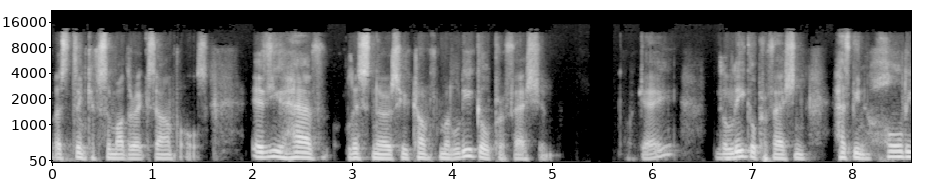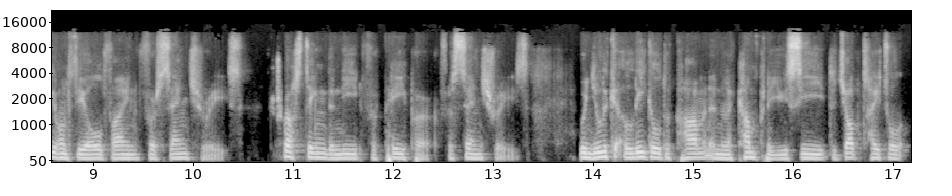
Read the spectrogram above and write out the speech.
Let's think of some other examples. If you have listeners who come from a legal profession, okay, the mm-hmm. legal profession has been holding onto the old vine for centuries, trusting the need for paper for centuries. When you look at a legal department in a company, you see the job title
